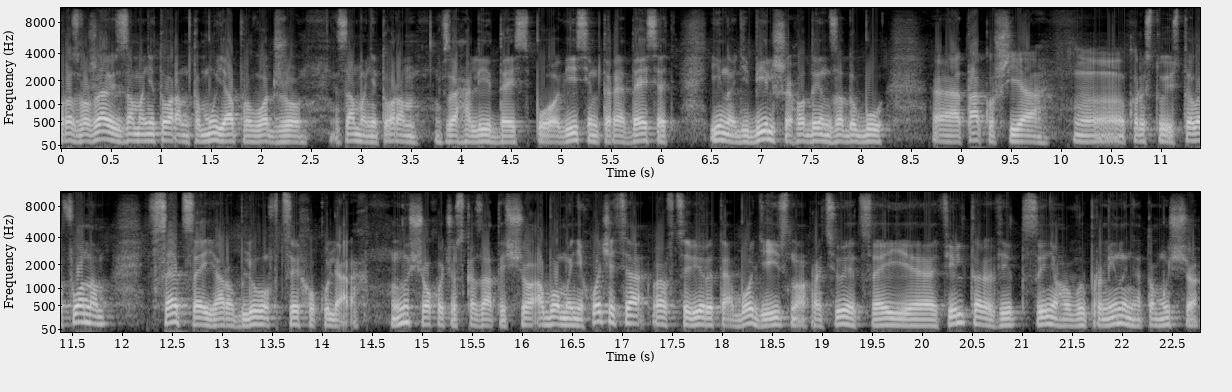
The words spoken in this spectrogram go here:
розважаюсь за монітором, тому я проводжу за монітором взагалі десь по 8-10, іноді більше годин за добу. Також я користуюсь телефоном. Все це я роблю в цих окулярах. Ну що хочу сказати, що або мені хочеться е, в це вірити, або дійсно працює цей е, фільтр від синього випромінення, тому що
